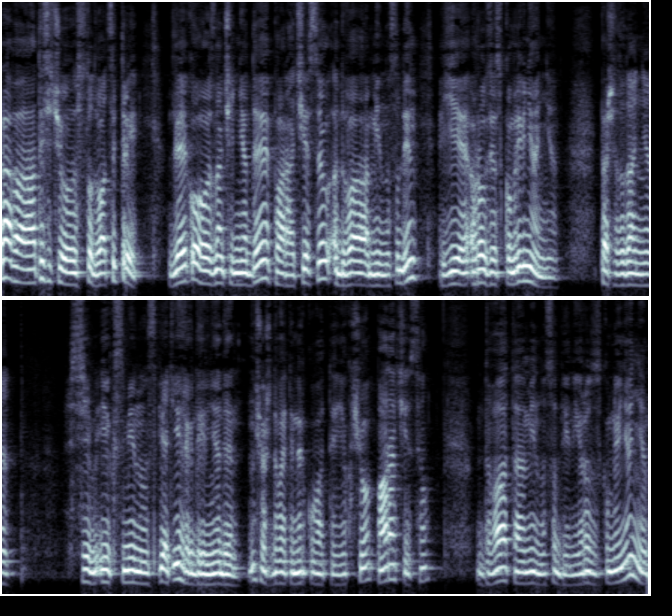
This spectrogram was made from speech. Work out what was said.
Вправа 1123, для якого значення d пара чисел 2 мінус 1 є розв'язком рівняння. Перше завдання 7х мінус 5y дорівнює d. Ну що ж, давайте міркувати. Якщо пара чисел 2 та мінус 1 є розв'язком рівняння,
